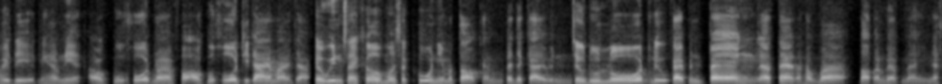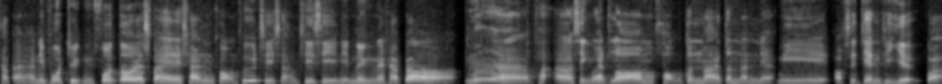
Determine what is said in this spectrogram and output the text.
ไฮเดรตนะครับเนี่ยเอากูโคสมาพอเอากูโคสที่ได้มาจากเคลวินไซเคิลเมื่อสักครู่นี้มาต่อกันก็จะกลายเป็นเซลลูโลสหรือกลายเป็นแป้งแล้วแต่นะครับว่าต่อกันแบบไหนนะครับอ่าอันนี้พูดถึงโฟโตเรส i เ a ชันของพืช C3 C4 นิดนึงนะครับก็เมื่ออสิ่งแวดล้อมของต้นไม้ต้นนั้นเนี่ยมีออกซิเจนที่เยอะกว่า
